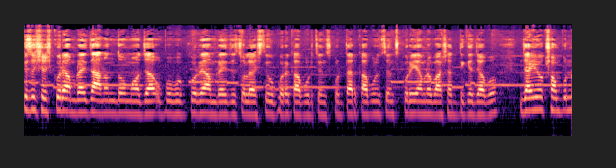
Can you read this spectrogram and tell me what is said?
কিছু শেষ করে আমরা এই যে আনন্দ, মজা উপভোগ করে আমরা এই যে চলে আসছি উপরে কাপড় চেঞ্জ করতে। আর কাপড় চেঞ্জ করেই আমরা বাসার দিকে যাব। যাই হোক, সম্পূর্ণ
